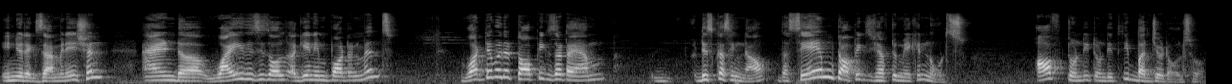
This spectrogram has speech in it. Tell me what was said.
in your examination and uh, why this is all again important means whatever the topics that I am discussing now, the same topics you have to make in notes of 2023 budget also.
